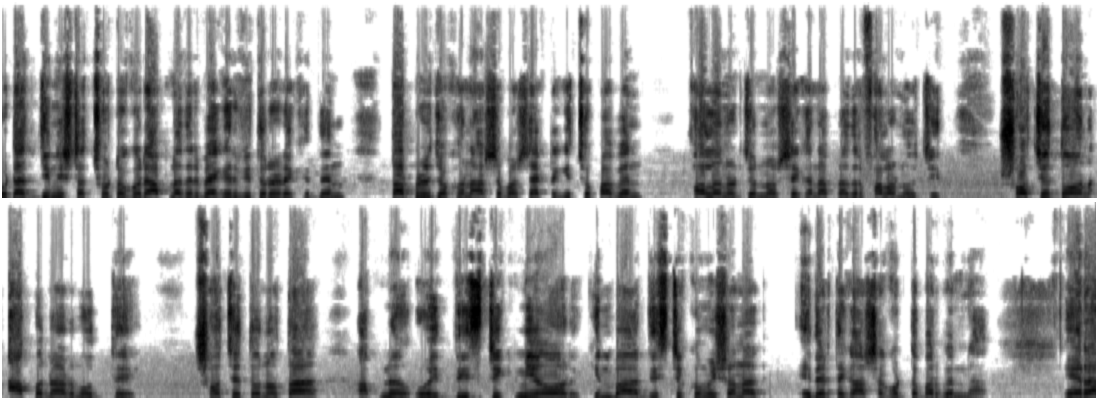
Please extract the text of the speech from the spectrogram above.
ওটা জিনিসটা ছোট করে আপনাদের ব্যাগের ভিতরে রেখে দেন। তারপরে যখন আশেপাশে একটা কিছু পাবেন ফালানোর জন্য, সেখানে আপনাদের ফালানো উচিত। সচেতন আপনার মধ্যে। সচেতনতা আপনি ওই ডিস্ট্রিক্ট মেয়র কিংবা ডিস্ট্রিক্ট কমিশনার এদের থেকে আশা করতে পারবেন না। এরা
